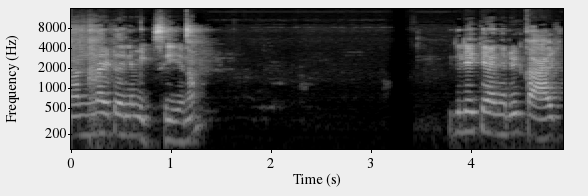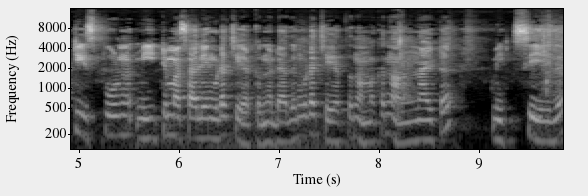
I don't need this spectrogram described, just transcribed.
നന്നായിട്ട് തന്നെ മിക്സ് ചെയ്യണം. ഇതിലേക്ക് ഞാനൊരു കാൽ ടീസ്പൂൺ മീറ്റ് മസാലയും കൂടെ ചേർക്കുന്നുണ്ട്. അതും കൂടെ ചേർത്ത് നമുക്ക് നന്നായിട്ട് മിക്സ് ചെയ്ത്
